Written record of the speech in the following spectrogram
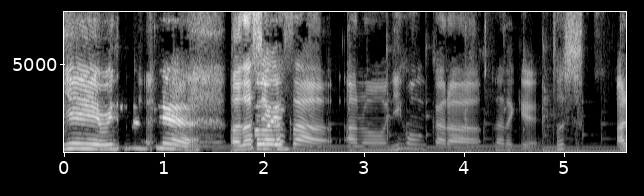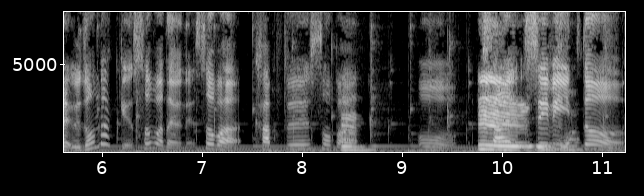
yeah, yeah, we did that. Yeah. 私がさ、あの、日本から、なんだっけ、年、 あれ、うどんだっけそばだよね。そば、カップそば Mm. を、うんさセビーと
